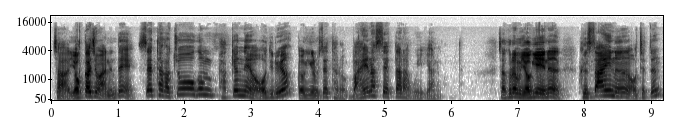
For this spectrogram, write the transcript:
자, 여기까지 왔는데 세타가 조금 바뀌었네요. 어디로요? 여기로 세타로. 마이너스 했다라고 얘기하는 겁니다. 자, 그러면 여기에는 그 사인은 어쨌든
